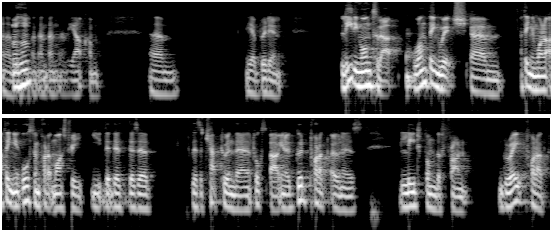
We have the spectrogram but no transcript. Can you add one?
um, mm-hmm. and, and, and, the outcome. Um, yeah, brilliant. Leading on to that, one thing which um, I think in one, I think also in product mastery, you, there, there's a there's a chapter in there that talks about you know good product owners lead from the front, great product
